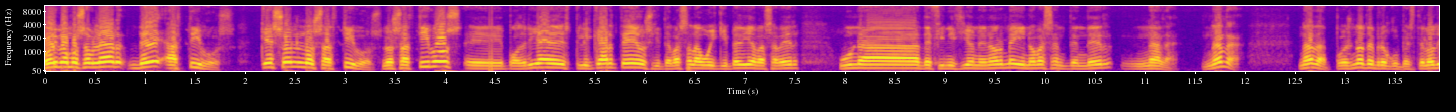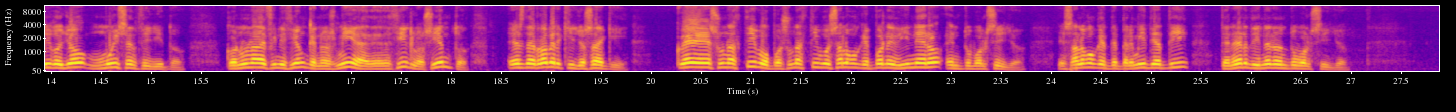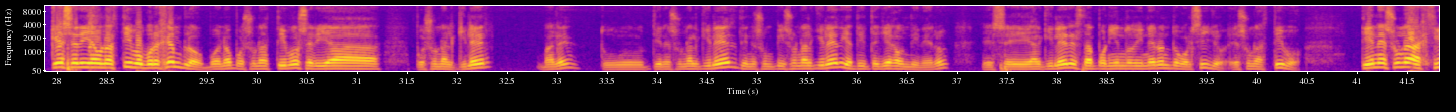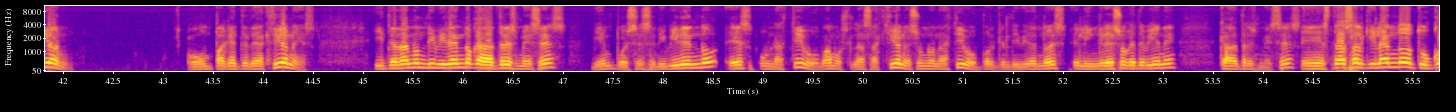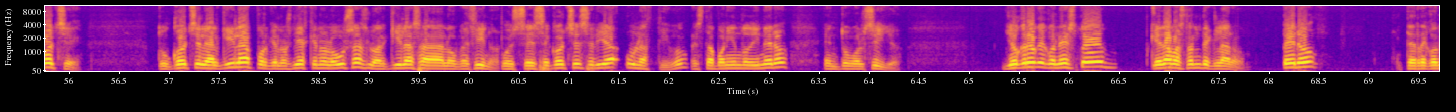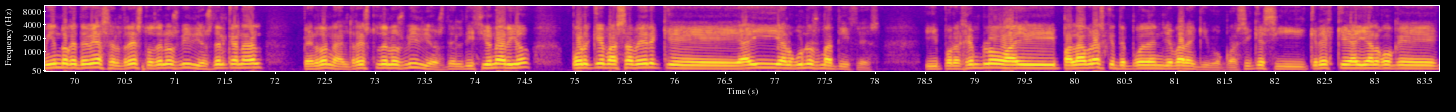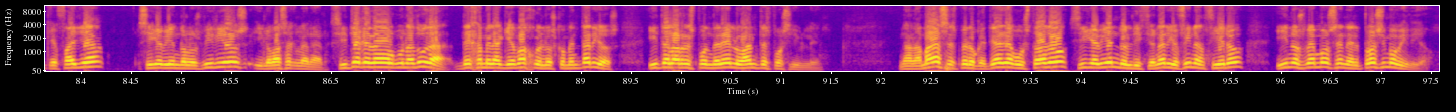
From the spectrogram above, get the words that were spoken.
Hoy vamos a hablar de activos. ¿Qué son los activos? Los activos, eh, podría explicarte, o si te vas a la Wikipedia vas a ver una definición enorme y no vas a entender nada. Nada. Nada. Pues no te preocupes, te lo digo yo muy sencillito. Con una definición que no es mía, de decir, lo siento. Es de Robert Kiyosaki. ¿Qué es un activo? Pues un activo es algo que pone dinero en tu bolsillo. Es algo que te permite a ti tener dinero en tu bolsillo. ¿Qué sería un activo, por ejemplo? Bueno, pues un activo sería pues un alquiler, ¿vale? Tú tienes un alquiler, tienes un piso en alquiler y a ti te llega un dinero. Ese alquiler está poniendo dinero en tu bolsillo, es un activo. Tienes una acción o un paquete de acciones y te dan un dividendo cada tres meses. Bien, pues ese dividendo es un activo. Vamos, las acciones son un activo porque el dividendo es el ingreso que te viene cada tres meses. estás alquilando tu coche tu coche le alquilas porque los días que no lo usas lo alquilas a los vecinos. Pues ese coche sería un activo. Está poniendo dinero en tu bolsillo. Yo creo que con esto queda bastante claro. Pero te recomiendo que te veas el resto de los vídeos del canal, perdona, el resto de los vídeos del diccionario, porque vas a ver que hay algunos matices. Y por ejemplo, hay palabras que te pueden llevar a equívoco. Así que si crees que hay algo que, que falla, Sigue viendo los vídeos y lo vas a aclarar. Si te ha quedado alguna duda, déjamela aquí abajo en los comentarios y te la responderé lo antes posible. Nada más, espero que te haya gustado, sigue viendo el diccionario financiero y nos vemos en el próximo vídeo.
